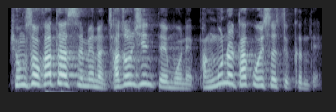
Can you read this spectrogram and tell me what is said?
평소 같았으면 자존심 때문에 방문을 닫고 있었을 건데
